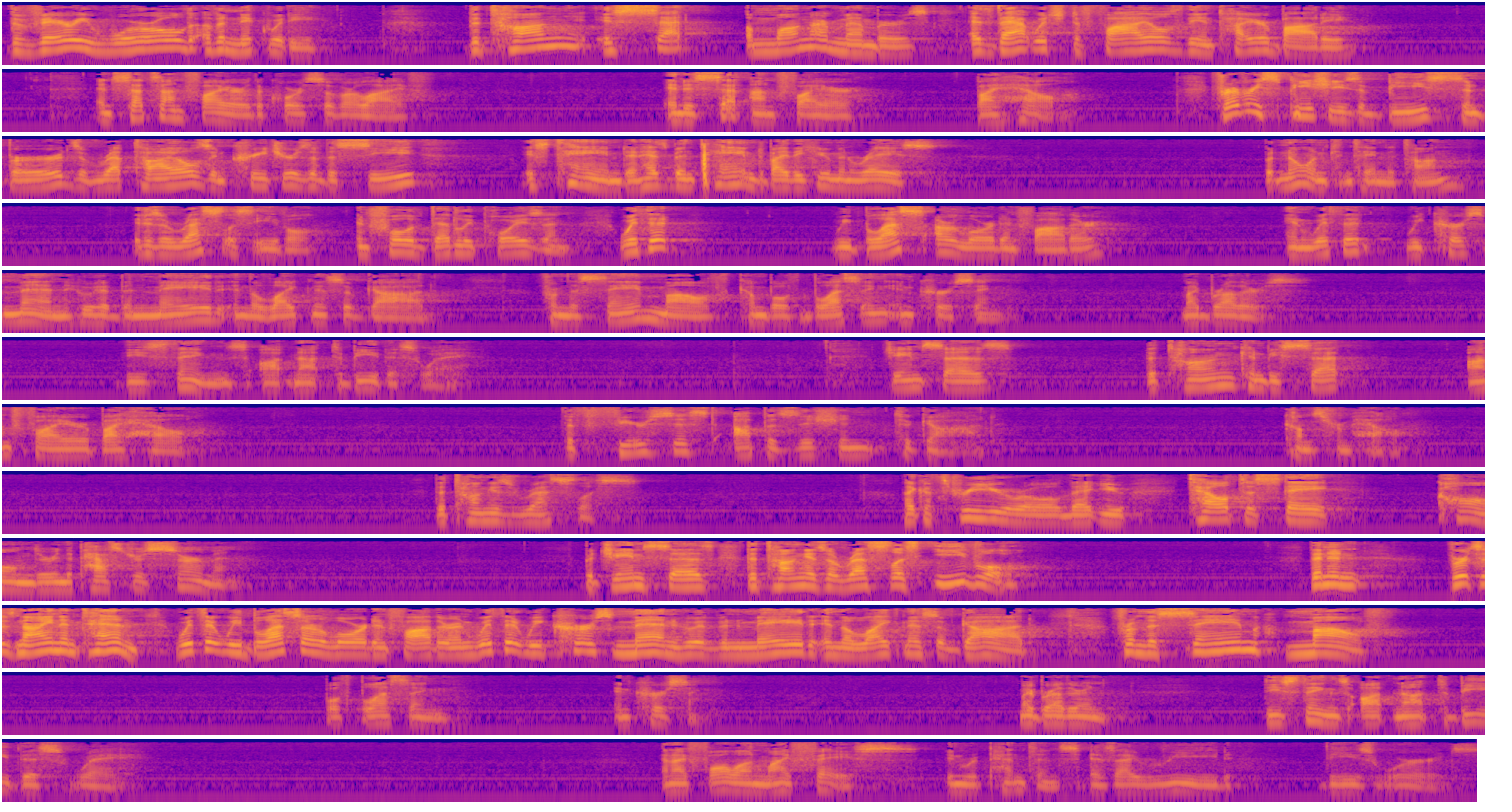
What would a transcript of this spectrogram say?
the very world of iniquity. The tongue is set among our members as that which defiles the entire body and sets on fire the course of our life and is set on fire by hell. For every species of beasts and birds, of reptiles and creatures of the sea is tamed and has been tamed by the human race. But no one can tame the tongue. It is a restless evil and full of deadly poison. With it, we bless our Lord and Father, and with it, we curse men who have been made in the likeness of God. From the same mouth come both blessing and cursing. My brothers, these things ought not to be this way. James says, the tongue can be set on fire by hell. The fiercest opposition to God comes from hell. The tongue is restless. Like a three year old that you tell to stay calm during the pastor's sermon. But James says the tongue is a restless evil. Then in Verses 9 and 10, with it we bless our Lord and Father, and with it we curse men who have been made in the likeness of God. From the same mouth, both blessing and cursing. My brethren, these things ought not to be this way. And I fall on my face in repentance as I read these words.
